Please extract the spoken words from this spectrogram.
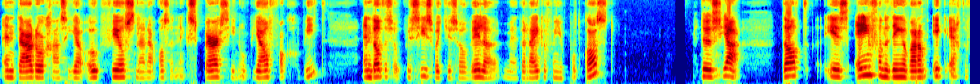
En daardoor gaan ze jou ook veel sneller als een expert zien op jouw vakgebied. En dat is ook precies wat je zou willen met het bereiken van je podcast. Dus ja, dat is een van de dingen waarom ik echt een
